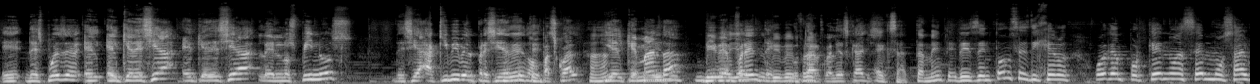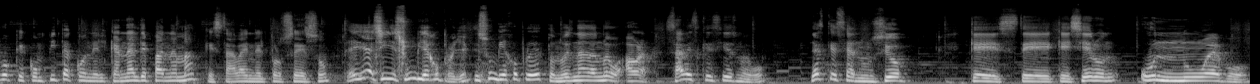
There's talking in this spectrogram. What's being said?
Eh, después de el, el que decía, el que decía en Los Pinos, decía aquí vive el presidente, Presidente. don Pascual, Ajá. y el que manda Vive- vive, allá, enfrente, vive enfrente. Calles. Exactamente. Desde entonces dijeron, oigan, ¿por qué no hacemos algo que compita con el canal de Panamá, que estaba en el proceso? Sí, sí, es un viejo proyecto. Es un viejo proyecto, no es nada nuevo. Ahora, ¿sabes qué sí es nuevo? Ya es que se anunció que, este, que hicieron un nuevo,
